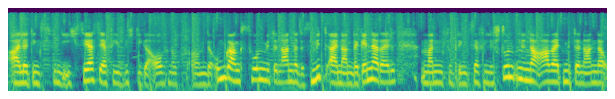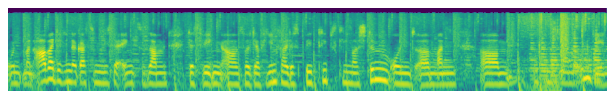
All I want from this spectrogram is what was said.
Allerdings finde ich sehr, sehr viel wichtiger auch noch ähm, der Umgangston miteinander, das Miteinander generell. Man verbringt sehr viele Stunden in der Arbeit miteinander und man arbeitet in der Gastronomie sehr eng zusammen. Deswegen äh, sollte auf jeden Fall das Betriebsklima stimmen und äh, man ähm, muss miteinander umgehen.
